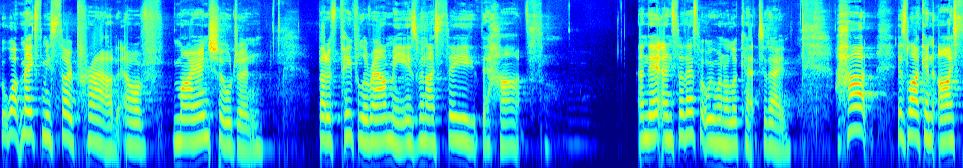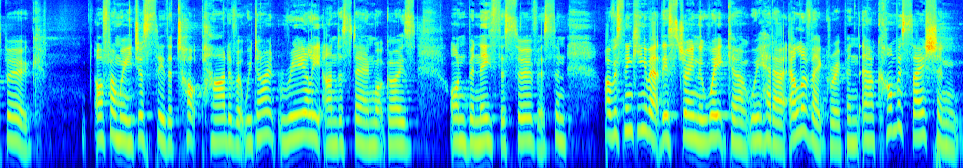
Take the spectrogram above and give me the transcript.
But what makes me so proud of my own children, but of people around me, is when I see their hearts. And, and so that's what we want to look at today. A heart is like an iceberg often we just see the top part of it. We don't really understand what goes on beneath the surface. And I was thinking about this during the week. Uh, we had our Elevate group, and our conversation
